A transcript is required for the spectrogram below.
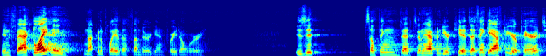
in fact, lightning? I'm not going to play the thunder again for you, don't worry. Is it something that's going to happen to your kids? I think after you're a parent,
